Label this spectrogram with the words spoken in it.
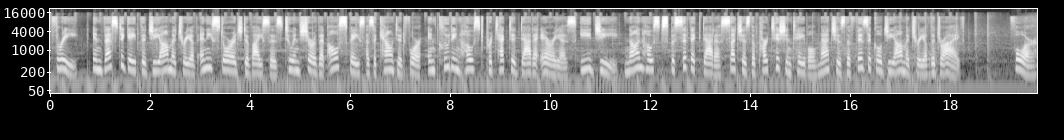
3. Investigate the geometry of any storage devices to ensure that all space is accounted for, including host-protected data areas e.g., non-host specific data such as the partition table matches the physical geometry of the drive. 4.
